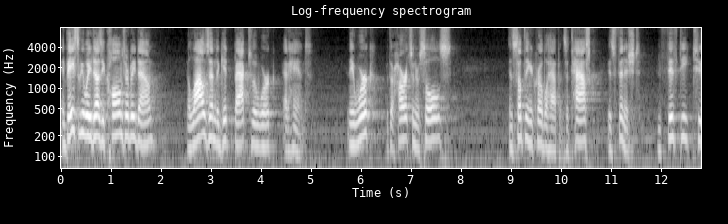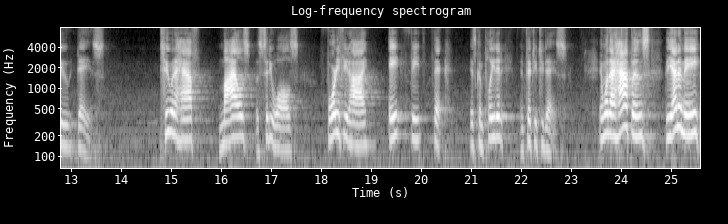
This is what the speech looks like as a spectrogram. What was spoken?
And basically, what he does, he calms everybody down allows them to get back to the work at hand. And they work with their hearts and their souls, and something incredible happens. The task is finished in 52 days. Two and a half miles of city walls, 40 feet high, 8 feet thick, is completed in 52 days. And when that happens, the enemy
